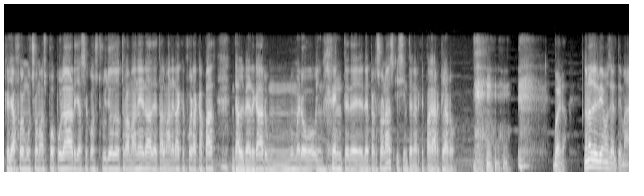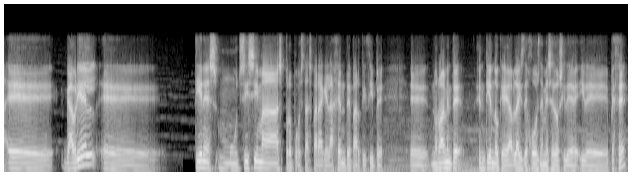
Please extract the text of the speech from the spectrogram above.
que ya fue mucho más popular, ya se construyó de otra manera, de tal manera que fuera capaz de albergar un número ingente de, personas y sin tener que pagar, claro. bueno, no nos desviemos del tema. Eh, Gabriel, eh, tienes muchísimas propuestas para que la gente participe. Eh, normalmente entiendo que habláis de juegos de MS2 y de, y de PC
